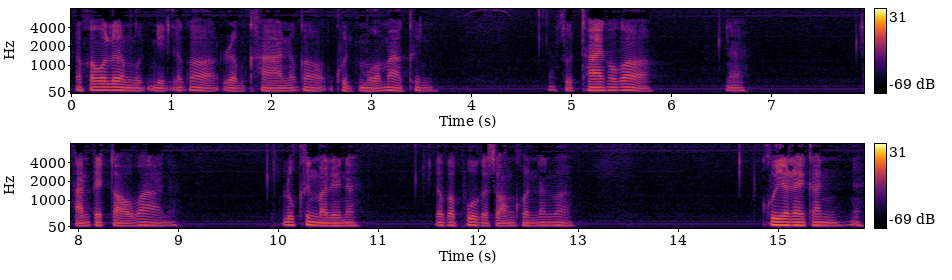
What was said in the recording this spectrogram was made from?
แล้วเขาก็เริ่มหงุดหงิด แล้วก็เริ่มคานแล้วก็ขุดมัวมากขึ้น สุดท้ายเขาก็นะหันไปต่อว่านะลุกขึ้นมาเลยนะ แล้วก็พูดกับสองคนนั้นว่า คุยอะไรกันนะ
